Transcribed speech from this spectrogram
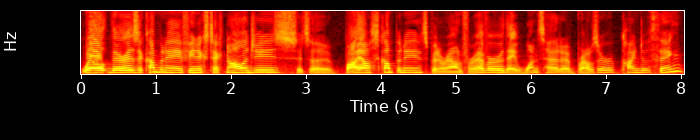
Well, there is a company, Phoenix Technologies. It's a BIOS company. It's been around forever. They once had a browser kind of thing.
